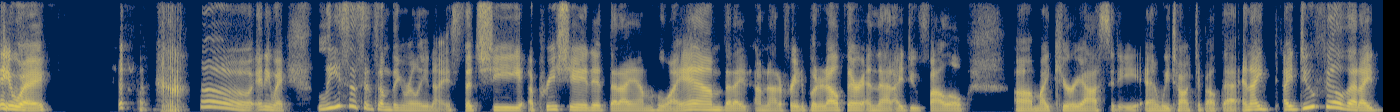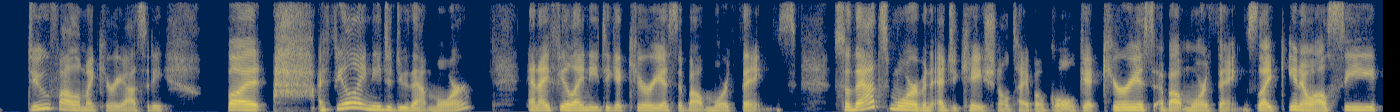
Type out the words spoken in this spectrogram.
anyway, oh, anyway, Lisa said something really nice that she appreciated that I am who I am, that I, am not afraid to put it out there, and that I do follow uh, my curiosity. And we talked about that. And I, I do feel that I do follow my curiosity, but I feel I need to do that more. And I feel I need to get curious about more things. So that's more of an educational type of goal. Get curious about more things. Like, you know, I'll see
